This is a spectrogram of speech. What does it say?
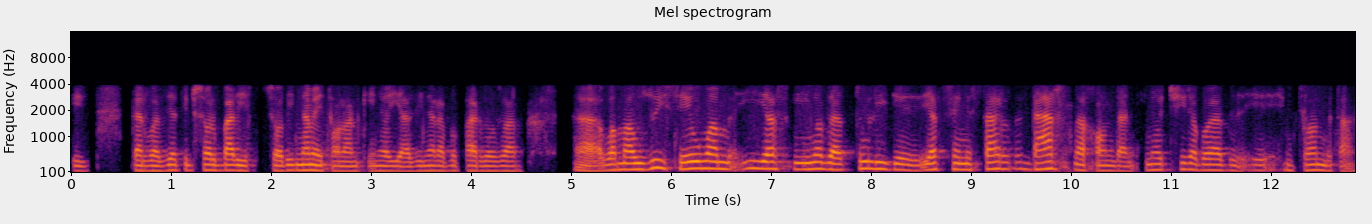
که در وضعیت بسیار بد اقتصادی نمی‌تونن که اینا هزینه را بپردازن و موضوع سوم هم ای است که اینا در طول یک سمستر درس نخواندن. اینا چی را باید امتحان بتن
